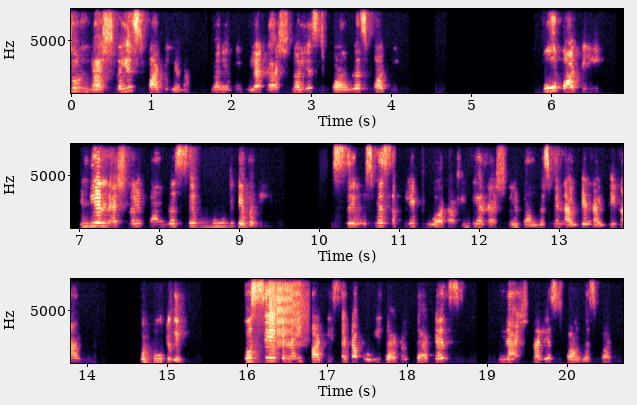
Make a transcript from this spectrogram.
जो नेशनलिस्ट पार्टी है ना, मैंने अभी बोला नेशनलिस्ट कांग्रेस पार्टी वो पार्टी इंडियन नेशनल कांग्रेस से टूट के बनी। उससे उसमें स्प्लिट हुआ था इंडियन नेशनल कांग्रेस में 1999 में। वो टूट गई। तो उससे एक नई पार्टी सेटअप होगी that that is Nationalist Congress Party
